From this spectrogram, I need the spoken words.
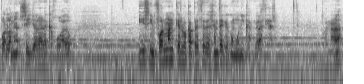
por lo menos, sí, yo la haré que he jugado. Y se informan qué es lo que aprecio de gente que comunica. Gracias. Pues nada,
